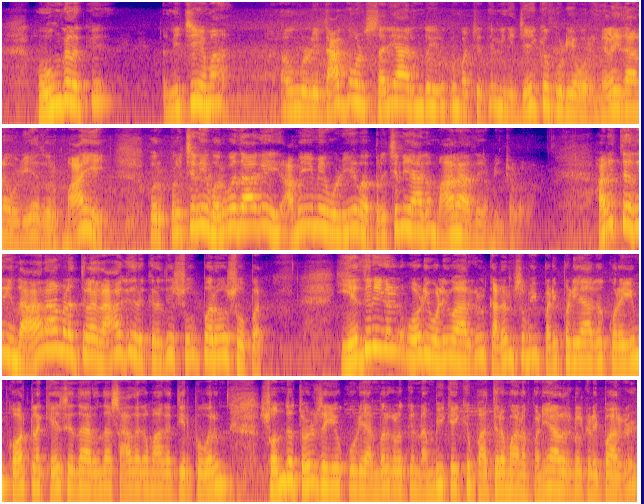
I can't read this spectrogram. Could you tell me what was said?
உங்களுக்கு நிச்சயமாக உங்களுடைய டாக்குமெண்ட்ஸ் சரியாக இருந்து இருக்கும் பட்சத்தில் நீங்கள் ஜெயிக்கக்கூடிய ஒரு நிலைதான ஒழிய அது ஒரு மாயை. ஒரு பிரச்சனை வருவதாக அமையுமே ஒழிய வ- பிரச்சனையாக மாறாது அப்படின்னு சொல்லலாம். அடுத்தது இந்த ஆறாம் இடத்தில் ராகு இருக்கிறது சூப்பரோ சூப்பர் எதிரிகள் ஓடி ஒளிவார்கள் கடன் சுமை படிப்படியாக குறையும் கோர்ட்டில் கேஸ் எதாக இருந்தால் சாதகமாக தீர்ப்பு வரும். சொந்த தொழில் செய்யக்கூடிய அன்பர்களுக்கு நம்பிக்கைக்கு பாத்திரமான பணியாளர்கள் கிடைப்பார்கள்.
